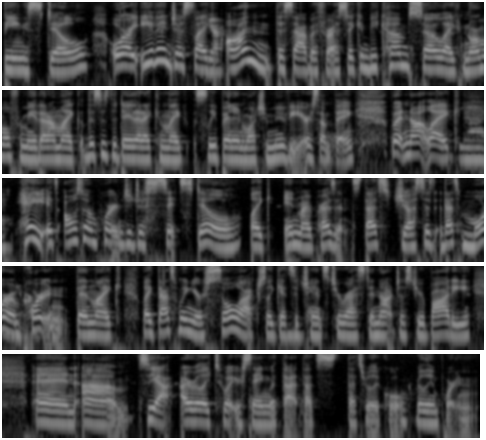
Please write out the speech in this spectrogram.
being still or even just like Yeah. on the Sabbath rest, it can become so like normal for me that I'm like, this is the day that I can like sleep in and watch a movie or something. But not like, Yeah. hey, it's also important to just sit still like in my presence. That's just as that's more important than like like that's when your soul actually gets a chance to rest and not just your body. And um so yeah, I relate to what you're saying with that. That's that's really cool, really important.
